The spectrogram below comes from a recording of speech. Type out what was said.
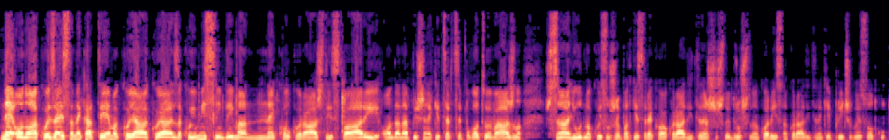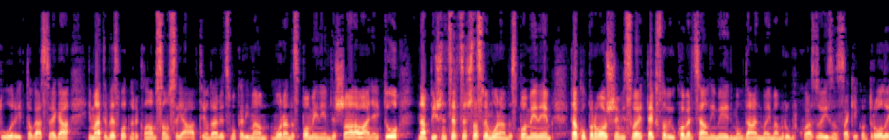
Ne, ono, ako je zaista neka tema koja, koja, za koju mislim da ima nekoliko različitih stvari, onda napiše neke crce. Pogotovo je važno što sam ja ljudima koji slušaju podcast rekao, ako radite nešto što je društveno korisno, ako radite neke priče koje su od kulture i toga svega, imate besplatnu reklamu, samo se javite. I onda recimo kad imam, moram da spomenem dešavanja i to, napišem crce šta sve moram da spomenem, tako promošujem i svoje tekstove u komercijalnim medijima, u danima imam rubriku koja zove izvan svake kontrole,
